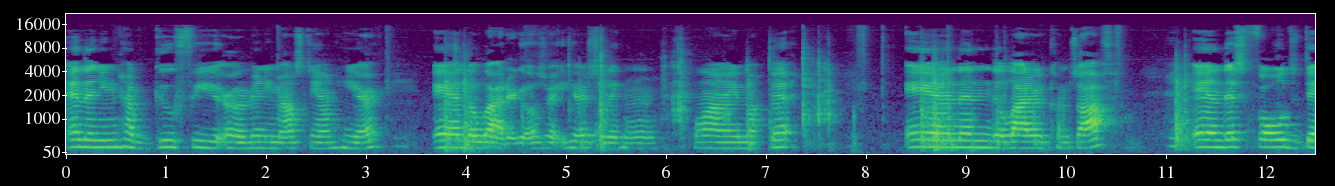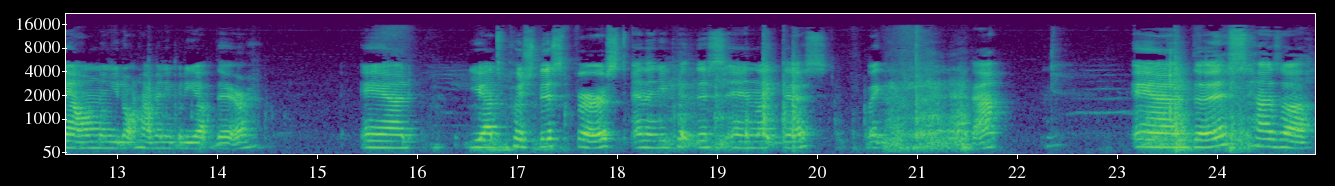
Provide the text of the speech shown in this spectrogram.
and then you can have Goofy or Minnie Mouse down here. And the ladder goes right here so they can climb up it. And then the ladder comes off. And this folds down when you don't have anybody up there. And you have to push this first, and then you put this in like this, like that. And this has a,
